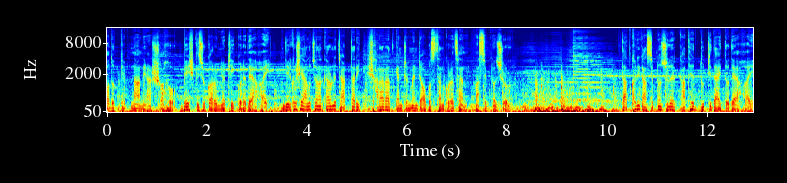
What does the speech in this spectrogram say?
পদক্ষেপ না নেওয়ার সহ বেশ কিছু করণীয় ঠিক করে দেয়া হয়। দীর্ঘ সেই আলোচনার কারণে চার তারিখ সারা রাত ক্যান্টনমেন্টে অবস্থান করেছেন আসিফ নজরুল। তাৎক্ষণিক আসিফ নজরুলের কাঁধে দুটি দায়িত্ব দেওয়া হয়।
